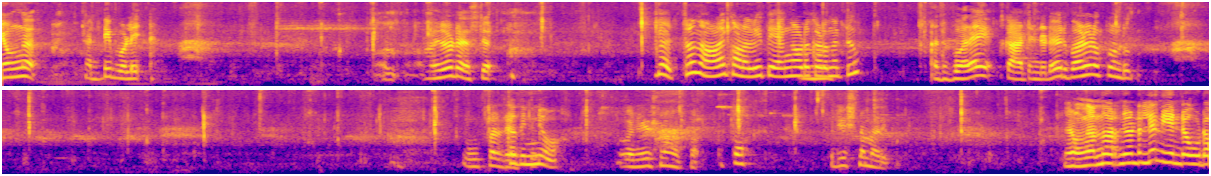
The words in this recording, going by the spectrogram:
ഞൊങ്ങ് അടിപൊളി. നല്ല ടേസ്റ്റ്. ഇത് എത്ര നാളെ കാണല്ലേ ഈ തേങ്ങ അവിടെ കിടന്നിട്ട്? അതുപോലെ കാട്ടിന്റെ ഇടയിൽ ഒരുപാട് എളുപ്പമുണ്ട്. ഊപ്പർ ഒക്കെ തിന്നോ പരീക്ഷണം വെക്കാം ഇപ്പോൾ പരീക്ഷണം മതി. ഞങ്ങന്ന് പറഞ്ഞോണ്ടല്ലേ നീ എന്റെ കൂടെ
